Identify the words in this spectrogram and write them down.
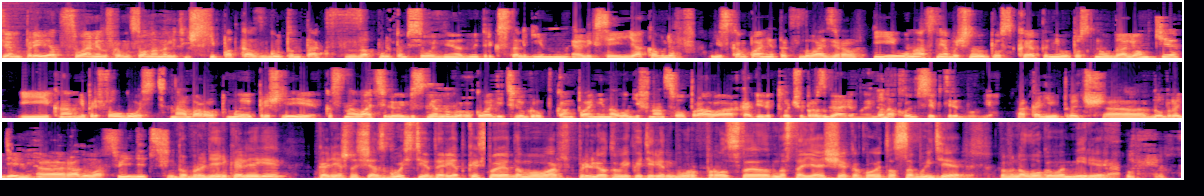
Всем привет, с вами информационно-аналитический подкаст Guten Tax. За пультом сегодня Дмитрий Кстальгин и Алексей Яковлев из компании TaxAdvisor. И у нас необычный выпуск. Это не выпуск на удаленке, и к нам не пришел гость. Наоборот, мы пришли к основателю и бессменному руководителю группы компаний налоги финансового права Аркадию Викторовичу Бразгалину. И мы находимся в Екатеринбурге. Аркадий Викторович, э, добрый день, э, рады вас видеть. Добрый день, коллеги. Конечно, сейчас гости – это редкость, поэтому ваш прилет в Екатеринбург просто настоящее какое-то событие в налоговом мире.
